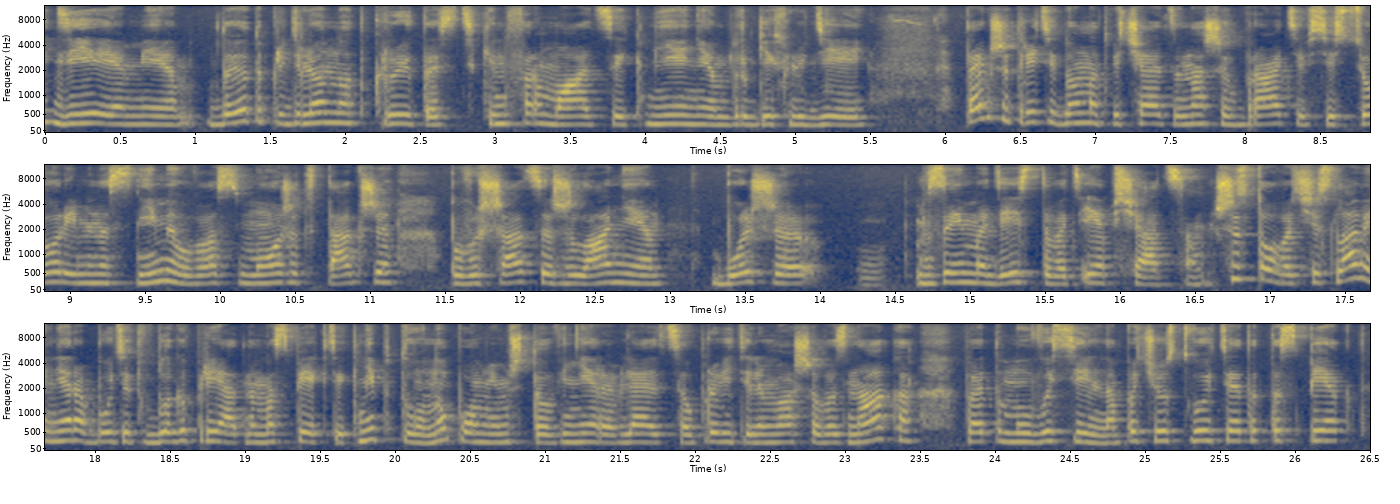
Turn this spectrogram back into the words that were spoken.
идеями, дает определенную открытость к информации, к мнениям других людей. Также третий дом отвечает за наших братьев, сестер. Именно с ними у вас может также повышаться желание больше взаимодействовать и общаться. 6 числа Венера будет в благоприятном аспекте к Нептуну. Помним, что Венера является управителем вашего знака, поэтому вы сильно почувствуете этот аспект.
